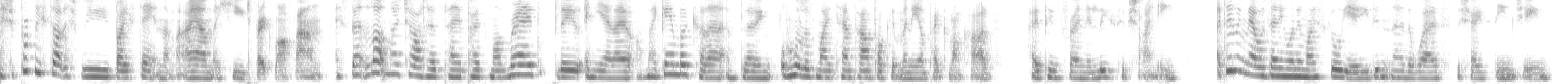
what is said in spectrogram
I should probably start this review by stating that I am a huge Pokemon fan. I spent a lot of my childhood playing Pokemon Red, Blue, and Yellow on my Game Boy Color and blowing all of my £10 pocket money on Pokemon cards, hoping for an elusive shiny. I don't think there was anyone in my school year who didn't know the words to the show's theme tune.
